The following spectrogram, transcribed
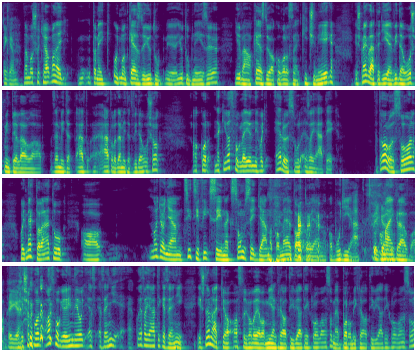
Igen. Na most, hogyha van egy, mit tudom, egy úgymond kezdő YouTube, YouTube néző, nyilván ha kezdő, akkor valószínűleg kicsi még, és meglát egy ilyen videós, mint például az említett, általad említett videósok, akkor neki az fog lejönni, hogy erről szól ez a játék. Tehát arról szól, hogy megtaláltuk a nagyanyám cici fixének, szomszédjának, a melltartójának a bugyját Igen. a Minecraftba. Igen. És akkor azt fogja hinni, hogy ez, ez ennyi, ez a játék, ez ennyi. És nem látja azt, hogy valójában milyen kreatív játékról van szó, mert baromi kreatív játékról van szó.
